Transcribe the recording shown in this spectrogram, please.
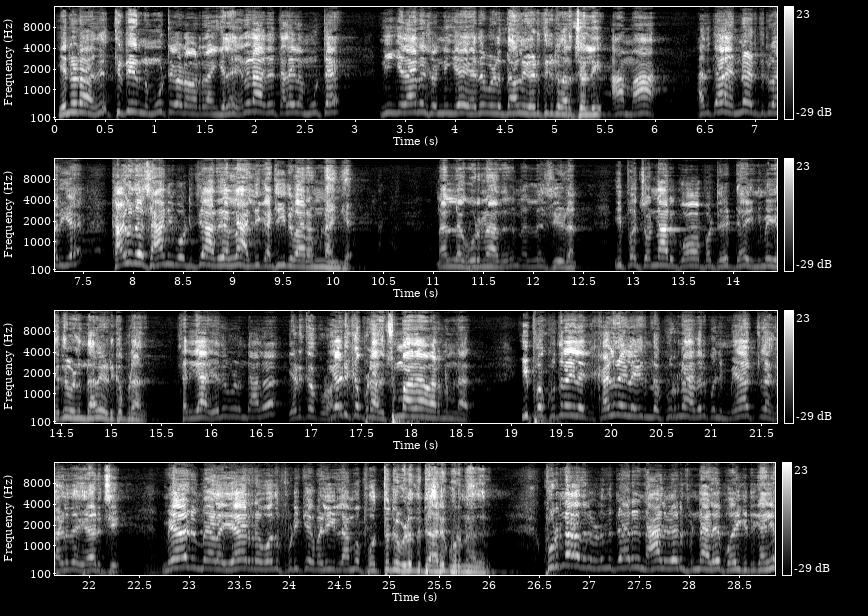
என்னடா அது? திடீர்னு மூட்டையோட வர்றாங்களே என்னடா அது? தலையில மூட்டை? நீங்க தானே சொன்னீங்க எது விழுந்தாலும் எடுத்துக்கிட்டு வர சொல்லி. ஆமா. அதுக்காக என்ன எடுத்துட்டு வரீங்க? கழுத சாணி போட்டுச்சு அதையெல்லாம் அள்ளி கட்டிக்கிட்டு வரோம்னாங்க. நல்ல குருநாதர் நல்ல சீடன். இப்ப சொன்னாரு கோவப்பட்டு "டேய், இனிமே எது விழுந்தாலும் எடுக்கப்படாது. சரியா? எது விழுந்தாலும் எடுக்கக்கூடாது. எடுக்கப்படாது. சும்மா தான் வரணும்னார். இப்ப குதிரையில கழுதையில இருந்த குருநாதர் கொஞ்சம் மேட்டில் கழுதை ஏறிச்சு. மேடு மேல ஏறுற போது பிடிக்க வழி இல்லாம பொத்துட்டு விழுந்துட்டாரு குருநாதர். குருநாதர் விழுந்துட்டாரு நாலு பேர் பின்னாலே போய்கிட்டு இருக்காங்க.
